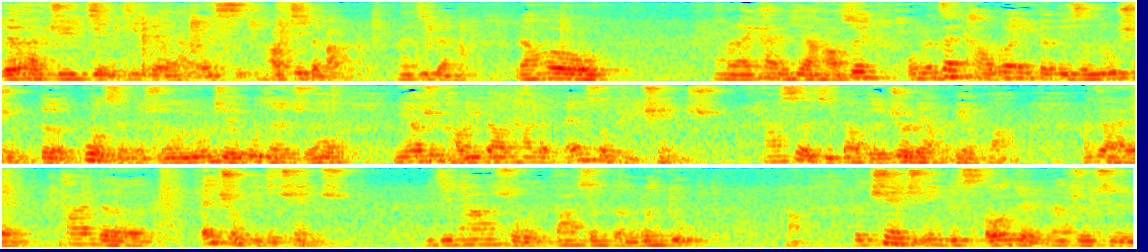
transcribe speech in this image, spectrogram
，delta G 减 T delta S，好记得吧？还记得哈？然后。我们来看一下哈，所以我们在讨论一个 dissolution 的过程的时候，溶解的过程的时候，你要去考虑到它的 enthalpy change，它涉及到的热量的变化，它在它的 entropy 的 change，以及它所发生的温度，好，the change in disorder 那就是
